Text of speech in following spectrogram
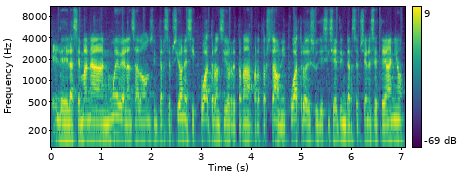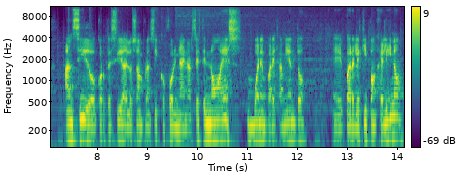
él desde la semana 9 ha lanzado 11 intercepciones y 4 han sido retornadas para touchdown. Y 4 de sus 17 intercepciones este año han sido cortesía de los San Francisco 49ers. Este no es un buen emparejamiento eh, para el equipo angelino,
